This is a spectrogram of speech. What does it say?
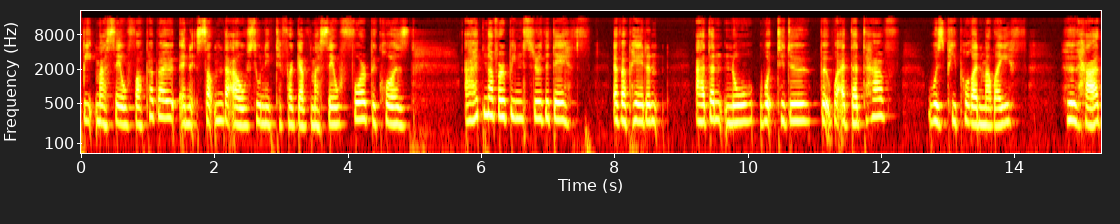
beat myself up about and it's something that I also need to forgive myself for because I had never been through the death of a parent I didn't know what to do, but what I did have was people in my life who had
